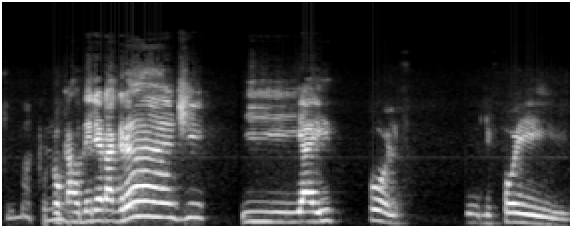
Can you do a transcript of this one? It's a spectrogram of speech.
Que bacana. Porque o carro dele era grande, e aí, pô, ele, ele foi,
